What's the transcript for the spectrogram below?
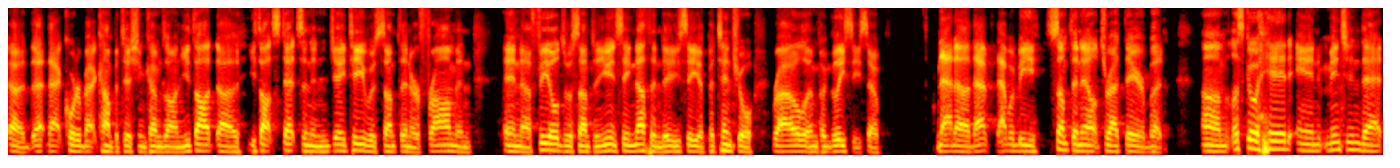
uh, that that quarterback competition comes on. You thought uh, you thought Stetson and JT was something, or Fromm and and uh, Fields was something. You didn't see nothing. Did you see a potential Raiola and Puglisi? So that uh, that that would be something else right there. But um, let's go ahead and mention that.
